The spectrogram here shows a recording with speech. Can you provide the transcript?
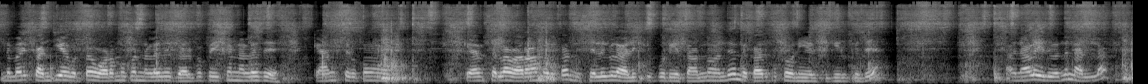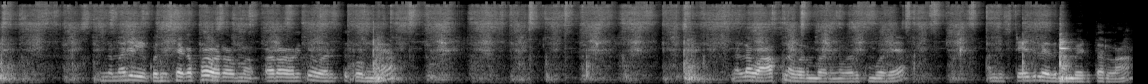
இந்த மாதிரி கஞ்சியை கொடுத்தா உடம்புக்கும் நல்லது கர்ப்பப்பைக்கும் நல்லது கேன்சருக்கும் கேன்சர்லாம் வராமல் இருக்க? அந்த செல்லுகளை அழிக்கக்கூடிய தன்மை வந்து அந்த கருப்பு கவுனி அரிசிக்கு இருக்குது. அதனால் இது வந்து நல்லா இந்த மாதிரி கொஞ்சம் சிகப்பாக வர வர வரைக்கும் வறுத்துக்கோங்க. நல்லா வாசனை வரும் பாருங்கள் வறுக்கும்போதே. அந்த ஸ்டேஜில் இது நம்ம எடுத்துடலாம்.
